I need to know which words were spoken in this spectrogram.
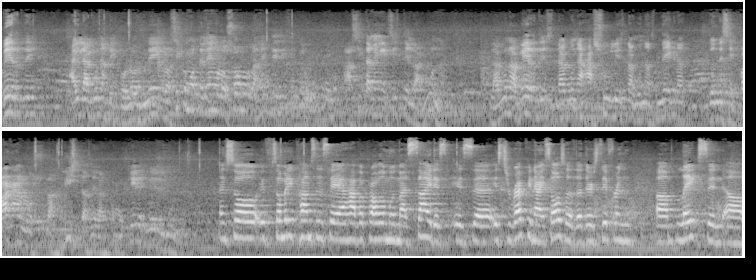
verde, hay lagunas de color negro, así como tenemos los ojos, la gente dice, pero uh, así también existen lagunas. Lagunas verdes, lagunas azules, lagunas negras, donde se pagan los, las vistas de la, como ver el mundo. And so, if somebody comes and say, "I have a problem with my sight," is is uh, is to recognize also that there's different um, lakes and uh,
